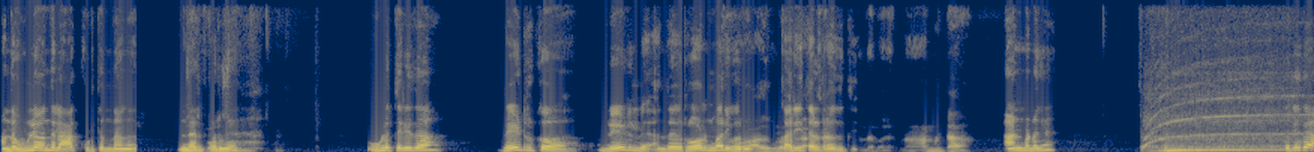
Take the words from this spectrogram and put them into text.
அந்த உள்ள வந்து லாக் கொடுத்துருந்தாங்க. இந்த இருக்கு பாருங்க. உள்ள தெரியுதா? பிளேடு இருக்கோ? பிளேடு இல்லை. அந்த ரோல் மாதிரி வரும். கறி தள்ளுறதுக்கு. ஆன் பண்ணுங்க. தெரியுதா?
